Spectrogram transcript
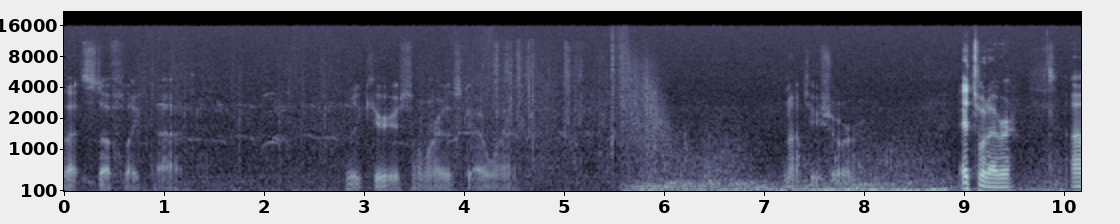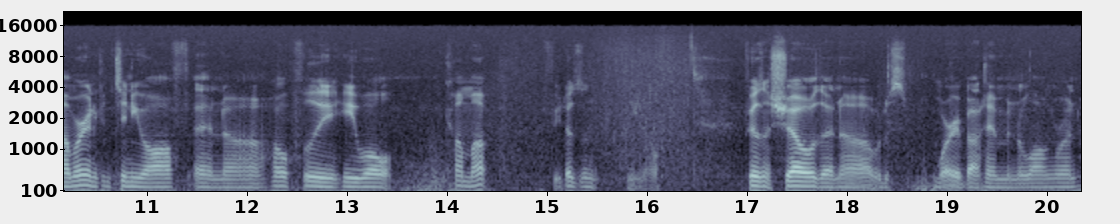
that stuff like that. Really curious on where this guy went. Not too sure. It's whatever. Um, we're gonna continue off, and uh, hopefully he will come up. If he doesn't, you know, if he doesn't show, then uh, we'll just worry about him in the long run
